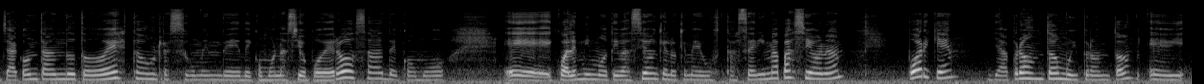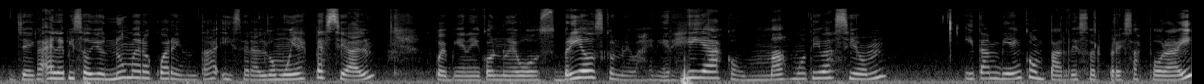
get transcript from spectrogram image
ya contando todo esto, un resumen de, cómo nació Poderosa, de cómo, eh, cuál es mi motivación, qué es lo que me gusta hacer y me apasiona, porque ya pronto, muy pronto, eh, llega el episodio número 40 y será algo muy especial. Pues viene con nuevos bríos, con nuevas energías, con más motivación y también con par de sorpresas por ahí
